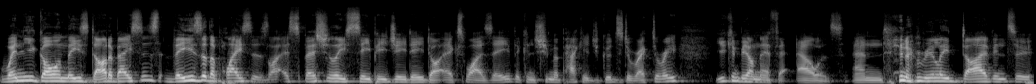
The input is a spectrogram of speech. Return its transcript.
when you go on these databases, these are the places like especially CPG cpgd.xyz, the consumer package goods directory, you can be on there for hours and you know really dive into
